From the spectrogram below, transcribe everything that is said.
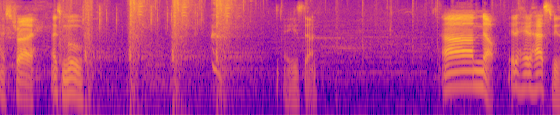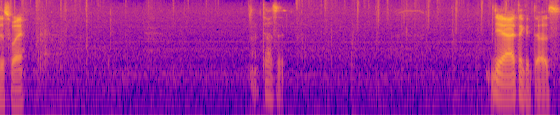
Nice try. Nice move. Yeah, he's done. Um, no. It, it has to be this way. That does it. Yeah, I think it does.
